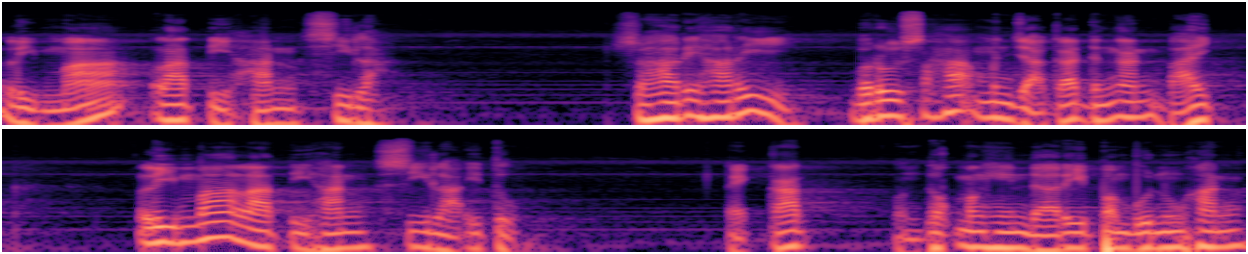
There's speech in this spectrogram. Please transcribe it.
lima latihan sila. Sehari-hari berusaha menjaga dengan baik lima latihan sila itu. Tekad untuk menghindari pembunuhan,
